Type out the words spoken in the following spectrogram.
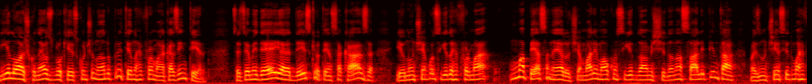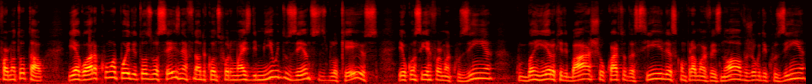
E lógico, né? Os bloqueios continuando, pretendo reformar a casa inteira. Pra vocês terem uma ideia, desde que eu tenho essa casa, eu não tinha conseguido reformar uma peça nela. Eu tinha mal e mal conseguido dar uma mexida na sala e pintar, mas não tinha sido uma reforma total. E agora, com o apoio de todos vocês, né, afinal de contas foram mais de 1.200 desbloqueios, eu consegui reformar a cozinha, com banheiro aqui de baixo, o quarto das filhas, comprar móveis novos, jogo de cozinha.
